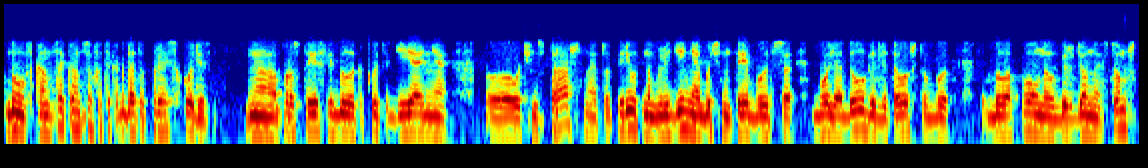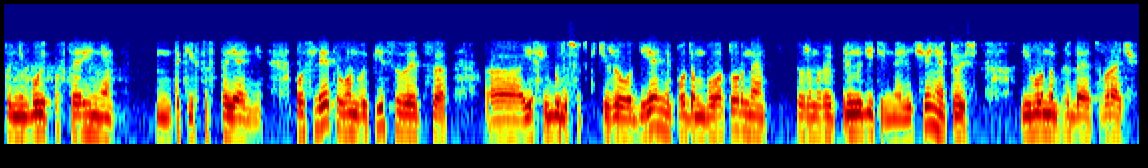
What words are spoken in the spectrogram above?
Ну, в конце концов, это когда-то происходит. Э, Просто если было какое-то деяние э, очень страшное, то период наблюдения обычно требуется более долго для того, чтобы была полная убежденность в том, что не будет повторения таких состояний. После этого он выписывается, э, если были все-таки тяжелые деяния, под амбулаторное, сказать, принудительное лечение, то есть его наблюдает врач,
